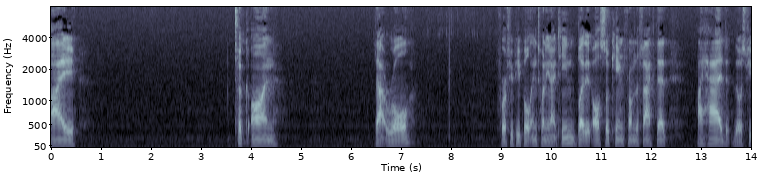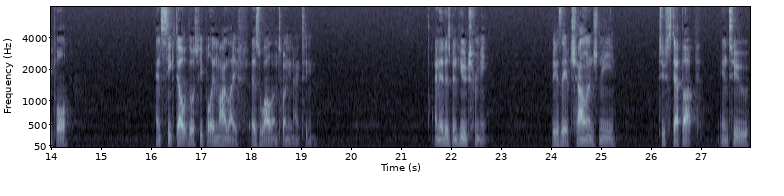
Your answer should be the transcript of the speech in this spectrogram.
I took on that role for a few people in 2019, but it also came from the fact that I had those people and seeked out those people in my life as well in 2019. And it has been huge for me because they have challenged me to step up into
